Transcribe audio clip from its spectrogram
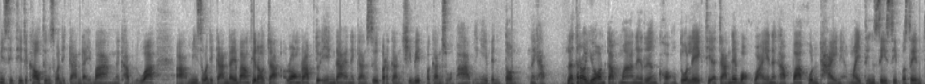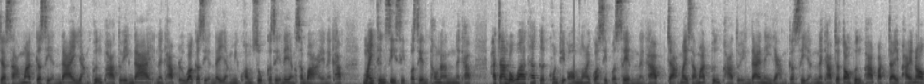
มีสิทธิ์ที่จะเข้าถึงสวัสดิการใดบ้างนะครับหรือว่ามีสวัสดิการใดบ้างที่เราจะรองรับตัวเองได้ในการซื้อประกันชีวิตประกันสุขภาพอย่างนี้เป็นต้นนะครับ และถ้าเราย้อนกลับมาในเรื่องของตัวเลขที่อาจารย์ได้บอกไว้นะครับว่าคนไทยเนี่ยไม่ถึง 40%จะสามารถเกษียณได้อย่างพึ่งพาตัวเองได้นะครับหรือว่าเกษียณได้อย่างมีความสุขเกษียณได้อย่างสบายนะครับไม่ถึง 40%เท่านั้นนะครับอาจารย์บอกว่าถ้าเกิดคนที่ออมน้อยกว่า 10%นะครับจะไม่สามารถพึ่งพาตัวเองได้ในยามเกษียณนะครับจะต้องพึ่งพาปัจจัยภายนอก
